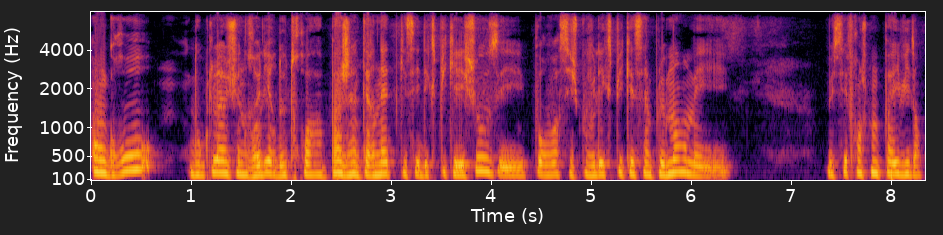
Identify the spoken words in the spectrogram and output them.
en gros, donc là, je viens de relire deux, trois pages internet qui essaient d'expliquer les choses et pour voir si je pouvais l'expliquer simplement, mais, c'est franchement pas évident.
